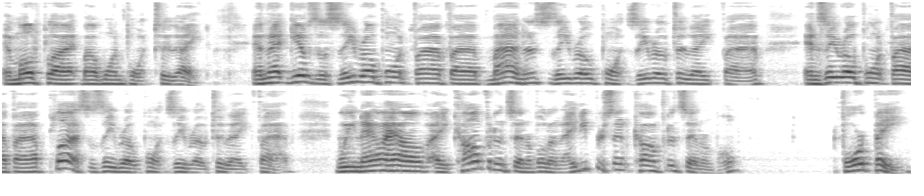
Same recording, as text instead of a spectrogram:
and multiply it by 1.28. And that gives us 0.55 minus 0.0285 and 0.55 plus 0.0285. We now have a confidence interval, an 80% confidence interval for P,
